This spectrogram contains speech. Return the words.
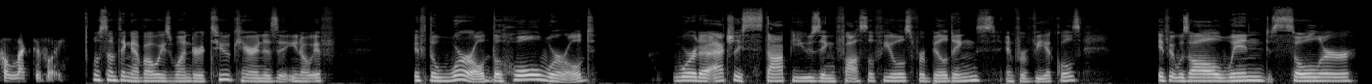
collectively. Well, something I've always wondered too, Karen, is that, you know, if if the world, the whole world, were to actually stop using fossil fuels for buildings and for vehicles, if it was all wind, solar,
